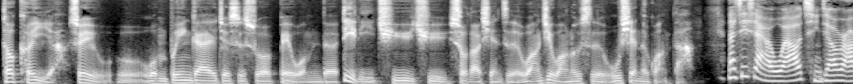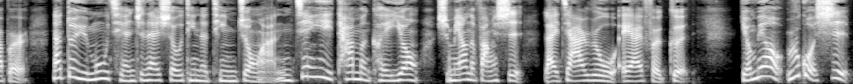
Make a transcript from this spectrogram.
都可以啊，所以我们不应该就是说被我们的地理区域去受到限制，网际网络是无限的广大。那接下来我要请教 Robert，那对于目前正在收听的听众啊，你建议他们可以用什么样的方式来加入 AI for Good？有没有？如果是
